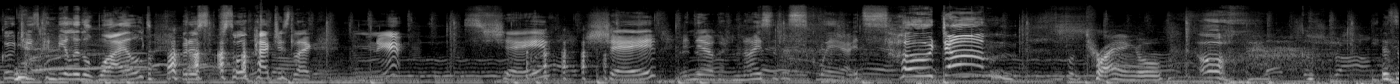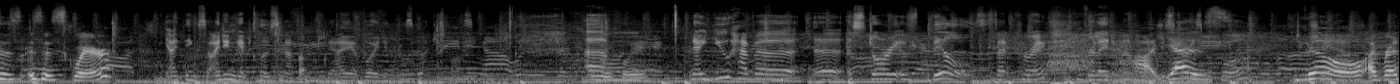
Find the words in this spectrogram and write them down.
goatees can be a little wild, but a soul patch is like, "Nyeh, shave, shave, and now I've got a nice little square. It's so dumb. It's a Triangle. Oh, Is this is this square? Yeah, I think so. I didn't get close enough to him today. I avoided him as much as possible. Um. Now you have a, a, a story of bills. Is that correct? You've related another Uh, of yes. stories before. Bill, I've read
